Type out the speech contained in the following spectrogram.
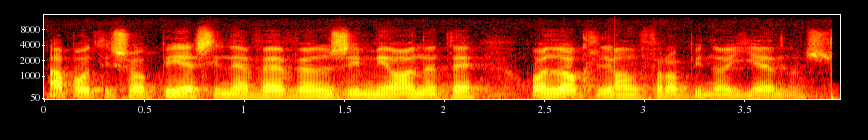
από τις οποίες είναι βέβαιος ζημιώνεται ολόκληρο ανθρώπινο γένος.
